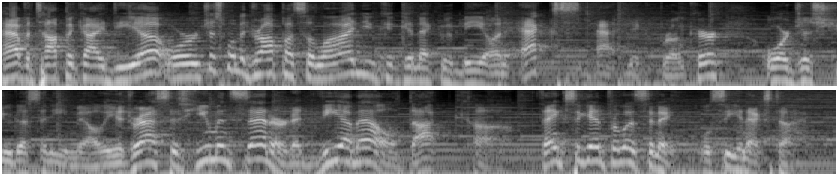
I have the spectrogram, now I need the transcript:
Have a topic idea or just want to drop us a line, you can connect with me on X at Nick Brunker or just shoot us an email. The address is humancentered at vml.com. Thanks again for listening. We'll see you next time.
